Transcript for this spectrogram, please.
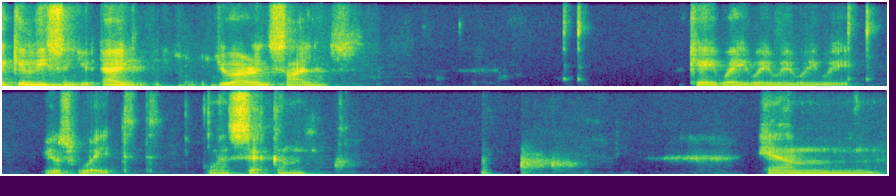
I can listen you. I, you are in silence. Okay, wait, wait, wait, wait, wait. Just wait one second. Um,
